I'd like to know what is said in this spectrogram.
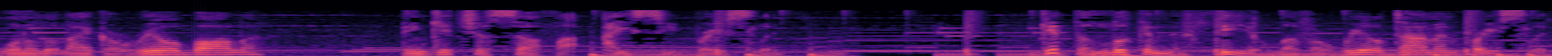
Want to look like a real baller? Then get yourself a icy bracelet. Get the look and the feel of a real diamond bracelet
